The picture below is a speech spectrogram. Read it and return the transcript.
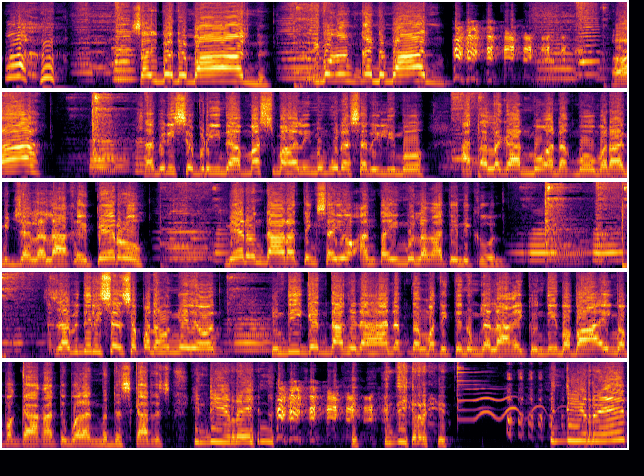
sa iba naman! Ibang angkan naman! Ha? Sabi ni Sabrina, mas mahalin mo muna sarili mo at alagaan mo ang anak mo. Marami diyang lalaki. Pero, meron darating sa'yo, antayin mo lang ate Nicole. Sabi ni Rizal sa panahon ngayon, hindi ganda ang hinahanap ng matitinong lalaki, kundi babaeng mapagkakatiwalan, madaskartes. Hindi rin. hindi rin. hindi rin.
